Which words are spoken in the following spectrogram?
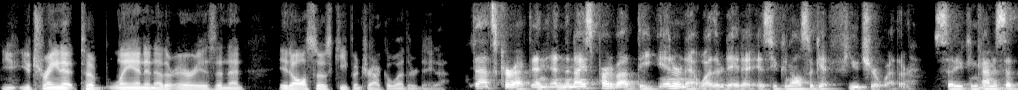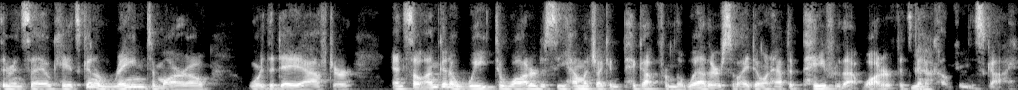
you, you train it to land in other areas, and then it also is keeping track of weather data. That's correct. And and the nice part about the internet weather data is you can also get future weather. So you can kind of Mm. sit there and say, okay, it's going to rain tomorrow or the day after. And so I'm going to wait to water to see how much I can pick up from the weather so I don't have to pay for that water if it's going to come from the sky.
